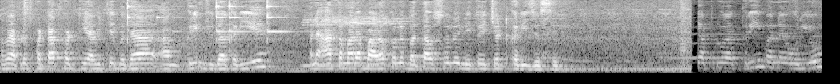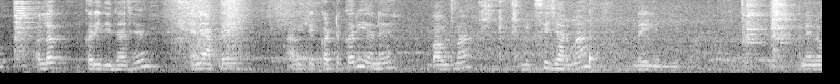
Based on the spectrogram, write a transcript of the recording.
હવે આપણે ફટાફટથી આવી રીતે બધા આમ ક્રીમ જુદા કરીએ અને આ તમારા બાળકોને બતાવશો ને, નહીં તો એ ચટ કરી જશે. આપણું આ ક્રીમ અને ઓરિયો અલગ કરી દીધા છે. એને આપણે આવી રીતે કટ કરી અને બાઉલમાં મિક્સી જારમાં લઈ લઈએ. અને એનો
